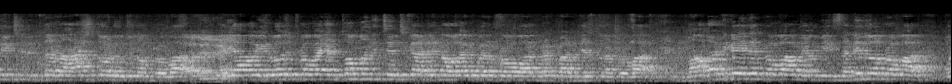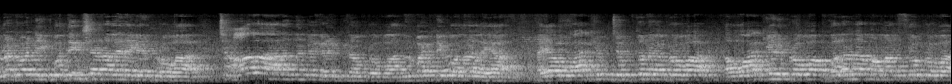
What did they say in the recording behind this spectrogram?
తీర్చిదిద్దాలని ఆశతో అడుగుతున్నాం ప్రభా. అయ్యా ఈ రోజు ప్రభా ఎంతో మంది చర్చికి అటెండ్ అవ్వలేకపోయారు ప్రభా వారి పట్ల ప్రార్థన చేస్తున్నాం ప్రభా. మా మటుకైతే ప్రభా మేము మీ సన్నిధిలో ప్రభా ఉన్నటువంటి కొద్ది క్షణాలైనా కానీ ప్రభా చాలా ఆనందంగా గడిపినాం ప్రభా. అందుని బట్టి నీకు వందనాలయ్యా అయ్యా వాక్యం చెప్తుండగా ప్రభా ఆ వాక్యాన్ని ప్రభా బలంగా మా మనసులో ప్రభా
